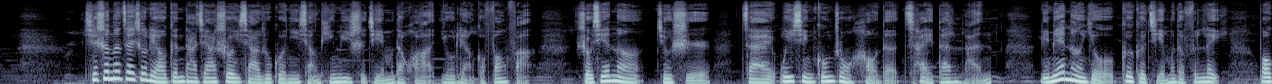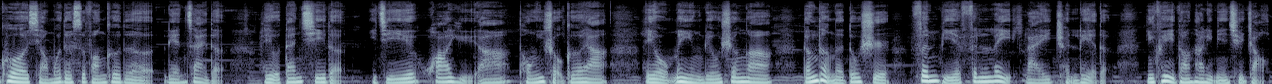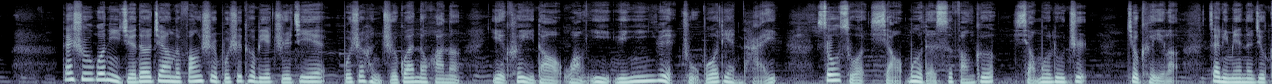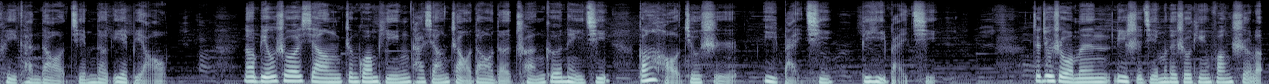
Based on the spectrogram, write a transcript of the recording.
其实呢，在这里要跟大家说一下，如果你想听历史节目的话，有两个方法。首先呢，就是在微信公众号的菜单栏里面呢，有各个节目的分类。包括小莫的私房歌的连载的，还有单期的，以及花语啊，同一首歌呀，还有魅影留声啊等等的，都是分别分类来陈列的。你可以到那里面去找。但是如果你觉得这样的方式不是特别直接，不是很直观的话呢，也可以到网易云音乐主播电台搜索小莫的私房歌，小莫录制就可以了。在里面呢，就可以看到节目的列表。那比如说像郑光平，他想找到的传歌那一期，刚好就是一百期，第一百期，这就是我们历史节目的收听方式了。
